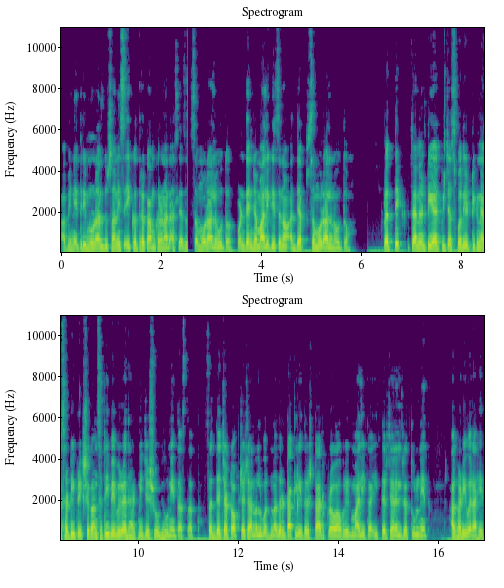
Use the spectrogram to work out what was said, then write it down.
अभिनेत्री मृणाल दुसानेस एकत्र काम करणार असल्याचं समोर आलं होतं पण त्यांच्या मालिकेचं नाव अद्याप समोर आलं नव्हतं. प्रत्येक चॅनल टी आर पीच्या स्पर्धेत टिकण्यासाठी प्रेक्षकांसाठी वेगवेगळ्या धाटणीचे शो घेऊन येत असतात. सध्याच्या टॉपच्या चॅनलवर नजर टाकली तर स्टार प्रवाहावरील मालिका इतर चॅनलच्या तुलनेत आघाडीवर आहेत.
